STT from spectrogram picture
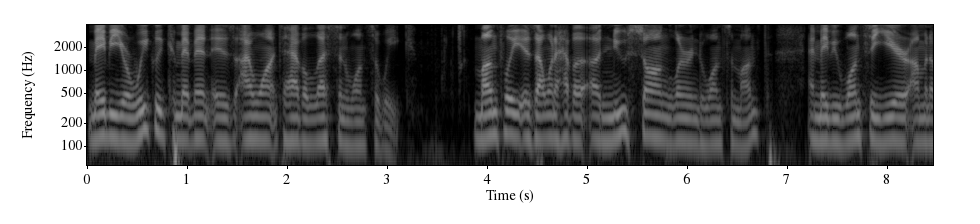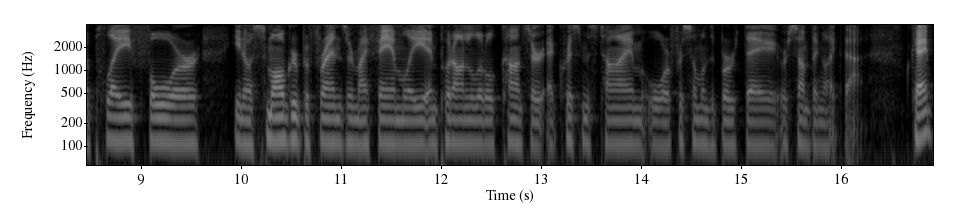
Maybe your weekly commitment is I want to have a lesson once a week. Monthly is I want to have a, a new song learned once a month. And maybe once a year, I'm going to play for you know, a small group of friends or my family and put on a little concert at Christmas time or for someone's birthday or something like that. Okay.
